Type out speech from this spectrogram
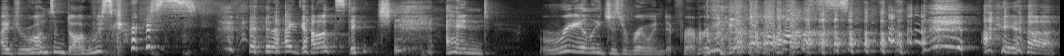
I drew on some dog whiskers and I got on stage and really just ruined it for everyone else. I, uh,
